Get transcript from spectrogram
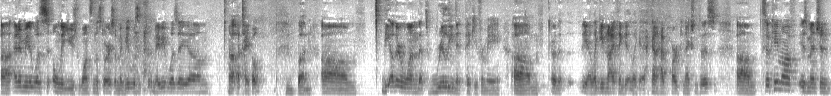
Uh, and I mean, it was only used once in the story, so maybe it was maybe it was a um, uh, a typo. But um, the other one that's really nitpicky for me, um, or that yeah, like even I think like I kind of have hard connection to this. Um, so Kamov is mentioned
